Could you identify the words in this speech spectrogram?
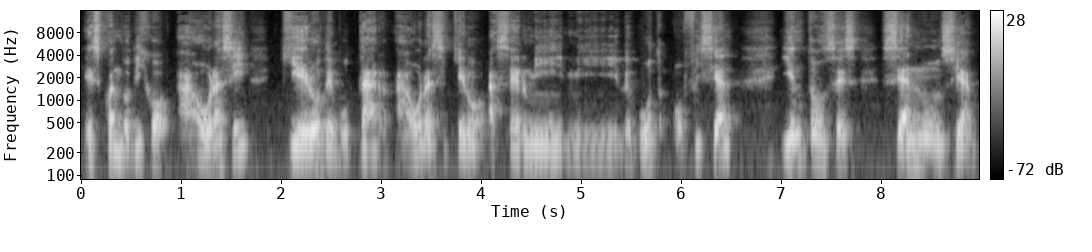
es cuando dijo, ahora sí, quiero debutar, ahora sí quiero hacer mi, debut oficial. Y entonces se anuncia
